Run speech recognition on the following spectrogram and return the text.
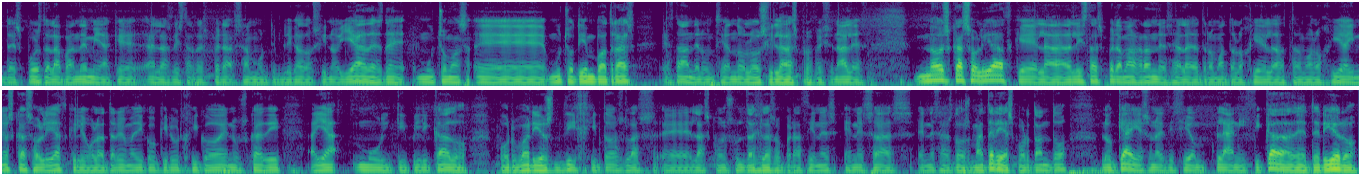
después de la pandemia que las listas de espera se han multiplicado, sino ya desde mucho más eh, mucho tiempo atrás estaban denunciando los y las profesionales. No es casualidad que la lista de espera más grande sea la de traumatología y la oftalmología y no es casualidad que el igualatorio médico quirúrgico en Euskadi haya multiplicado por varios dígitos las, eh, las consultas y las operaciones en esas, en esas dos materias. Por tanto, lo que hay es una decisión planificada de deterioro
